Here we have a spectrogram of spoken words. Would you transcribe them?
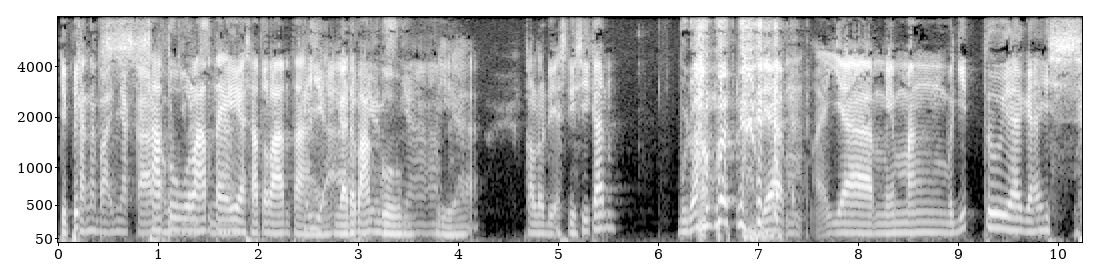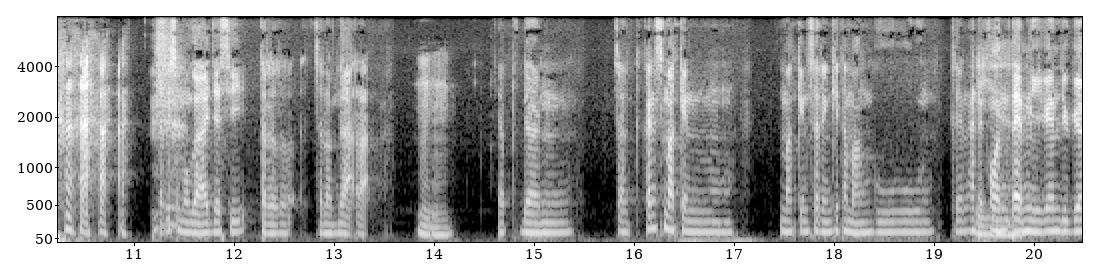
Di pick Karena banyak kan satu lantai ya, satu lantai. Iya, nggak ada panggung. Iya. Kalau di SDC kan Bodoh amat. dia ya memang begitu ya, guys. Tapi semoga aja sih terselenggara. Mm-mm. Siap, Dan kan semakin semakin sering kita manggung kan ada Iya. konten nih kan juga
